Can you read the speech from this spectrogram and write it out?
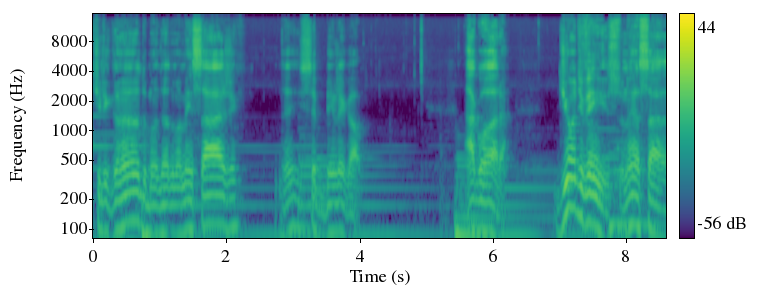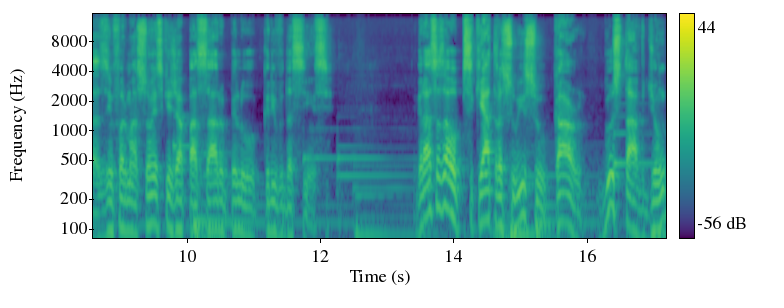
te ligando, mandando uma mensagem, né? Isso é bem legal. Agora, de onde vem isso, né? Essas informações que já passaram pelo crivo da ciência. Graças ao psiquiatra suíço Carl Gustav Jung,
